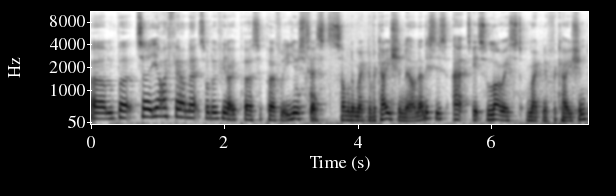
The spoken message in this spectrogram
Um, but uh, yeah, I found that sort of you know per perfectly useful. Test some of the magnification now. Now this is at its lowest magnification,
